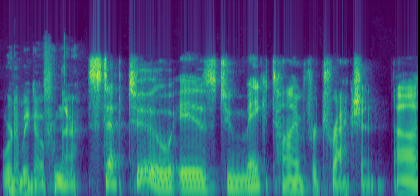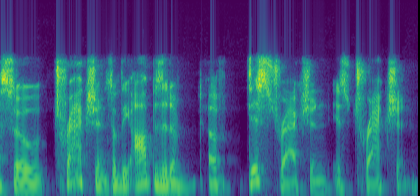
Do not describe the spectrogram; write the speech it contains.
Where do we go from there? Step two is to make time for traction. Uh, so traction. So the opposite of of distraction is traction.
